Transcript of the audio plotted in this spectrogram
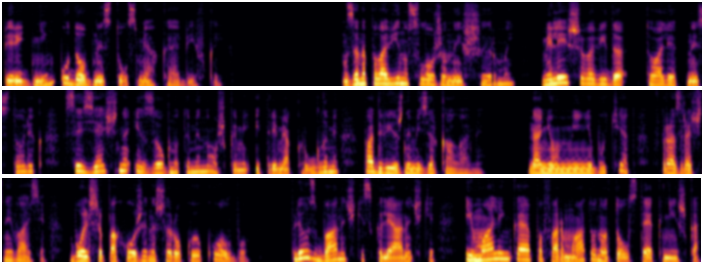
Перед ним удобный стул с мягкой обивкой. За наполовину сложенной ширмой милейшего вида туалетный столик с изящно изогнутыми ножками и тремя круглыми подвижными зеркалами. На нем мини-букет в прозрачной вазе, больше похожий на широкую колбу, плюс баночки-скляночки и маленькая по формату, но толстая книжка,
